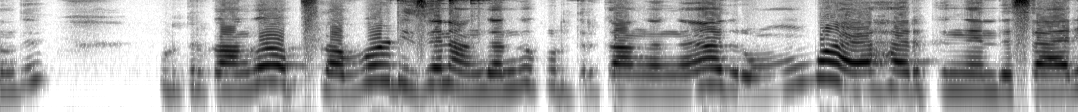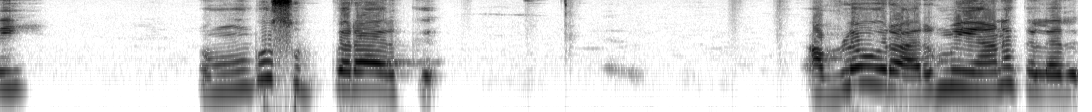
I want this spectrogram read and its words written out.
வந்து கொடுத்துருக்காங்க. ஃப்ளவர் டிசைன் அங்கங்க கொடுத்துருக்காங்கங்க. அது ரொம்ப அழகா இருக்குங்க இந்த சாரி ரொம்ப சூப்பரா இருக்கு. அவ்வளோ ஒரு அருமையான கலர்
